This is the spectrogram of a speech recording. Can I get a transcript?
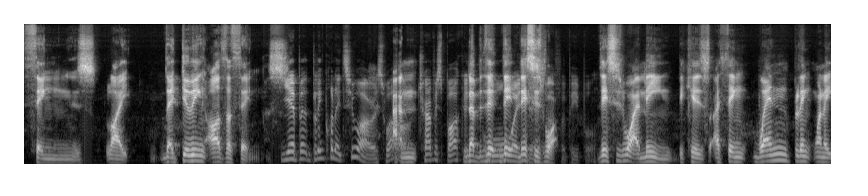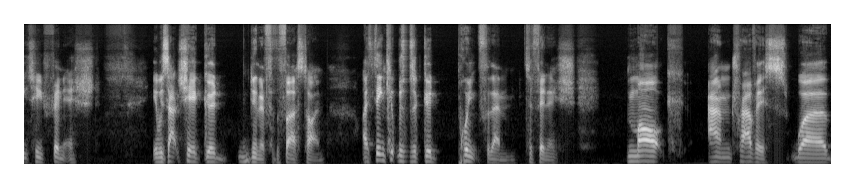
things like they're doing other things. Yeah, but Blink One Eight Two are as well. And Travis Barker. No, but th- th- this is what for people. This is what I mean because I think when Blink One Eight Two finished, it was actually a good, you know, for the first time. I think it was a good point for them to finish. Mark and Travis were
